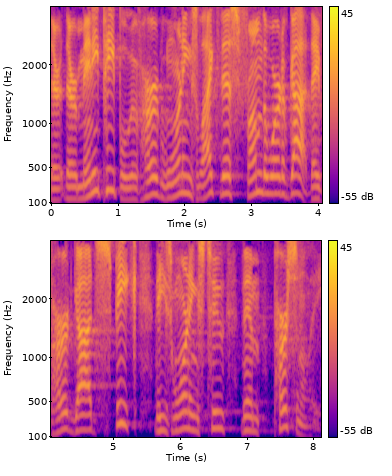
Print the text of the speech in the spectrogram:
There, there are many people who have heard warnings like this from the Word of God. They've heard God speak these warnings to them personally.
